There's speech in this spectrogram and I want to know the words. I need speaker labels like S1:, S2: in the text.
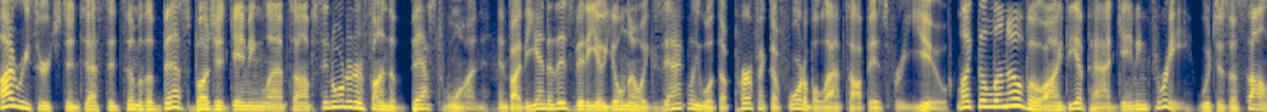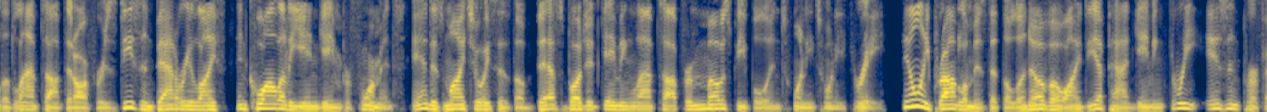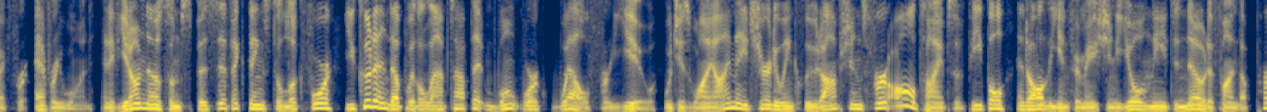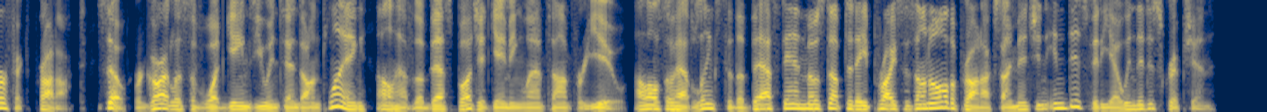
S1: I researched and tested some of the best budget gaming laptops in order to find the best one, and by the end of this video you'll know exactly what the perfect affordable laptop is for you, like the Lenovo IdeaPad Gaming 3, which is a solid laptop that offers decent battery life and quality in-game performance, and is my choice as the best budget gaming laptop for most people in 2023. The only problem is that the Lenovo IdeaPad Gaming 3 isn't perfect for everyone, and if you don't know some specific things to look for, you could end up with a laptop that won't work well for you, which is why I made sure to include options for all types of people and all the information you'll need to know to find the perfect product. So, regardless of what games you intend on playing, I'll have the best budget gaming laptop for you. I'll also have links to the best and most up-to-date prices on all the products I mention in this video in the description.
